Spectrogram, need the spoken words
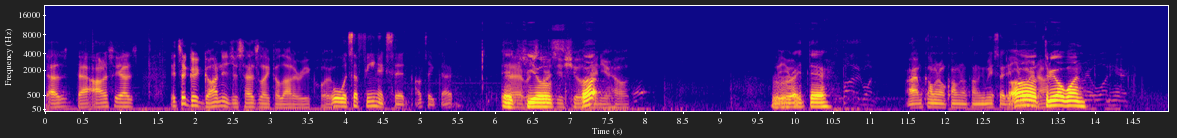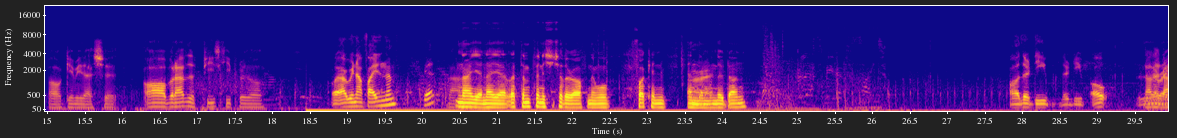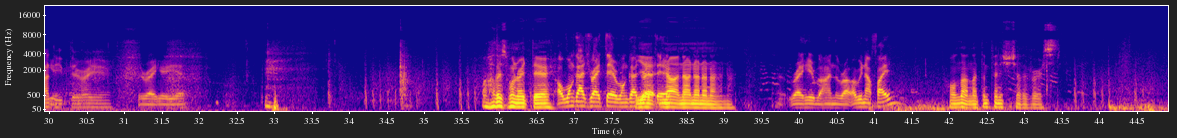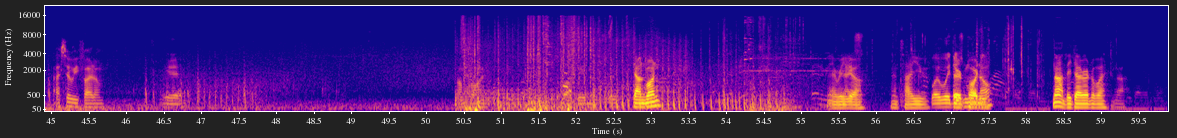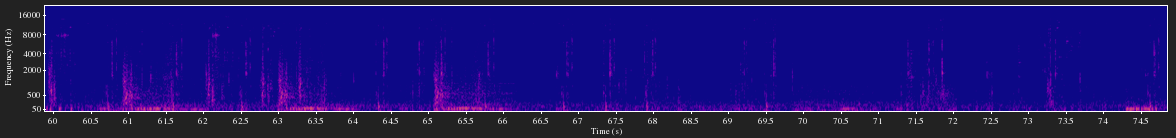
That that honestly has. It's a good gun. It just has like a lot of recoil. Oh, it's a phoenix kit. I'll take that. It that heals. your shield Oh, and your health. right there. Alright, I'm coming. I'm coming. I'm coming. Give me a second. you Oh, 301. Oh, give me that shit. Oh, but I have the peacekeeper though. Wait, are we not fighting them yet? Nah. Not yet, not yet. Let them finish each other off and then we'll fucking end them when they're done. Oh, they're deep. They're deep. Oh, No, they're they're right not here. deep. They're right here. They're right here. Yeah. Oh, there's one right there. Oh, one guy's right there. One guy's Yeah, right there. no, no, no, no, no, no, no. Uh, Right here behind the rock. Are we not fighting? Hold on, let them finish each other first. I say we fight them. Yeah. I'm going. Down one. There we Nice. go. That's how you. Wait, wait. third There's more party. now. No, they died right away. Nah.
